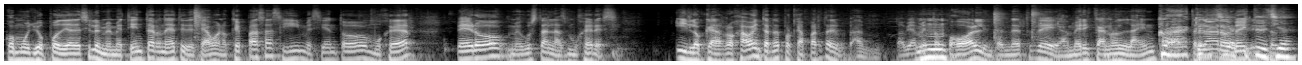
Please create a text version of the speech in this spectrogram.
como yo podía decirlo. Y me metí a internet y decía, bueno, ¿qué pasa si me siento mujer, pero me gustan las mujeres? Y lo que arrojaba internet, porque aparte todavía me tocó el internet de American Online. para ¿Qué te tres- decía? ¿Qué te decía?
